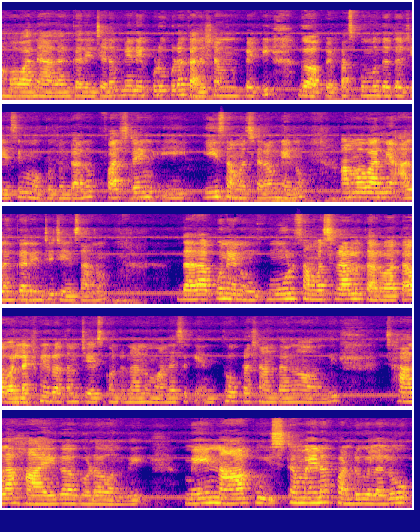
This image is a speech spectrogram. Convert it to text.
అమ్మవారిని అలంకరించడం. నేను ఎప్పుడు కూడా కలశం పెట్టి పసుపు ముద్దతో చేసి మొక్కుతుంటాను. ఫస్ట్ టైం ఈ ఈ సంవత్సరం నేను అమ్మవారిని అలంకరించి చేశాను. దాదాపు నేను మూడు సంవత్సరాల తర్వాత వరలక్ష్మి వ్రతం చేసుకుంటున్నాను. మనసుకి ఎంతో ప్రశాంతంగా ఉంది. చాలా హాయిగా కూడా ఉంది. మెయిన్ నాకు ఇష్టమైన పండుగలలో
